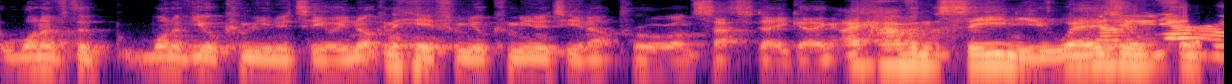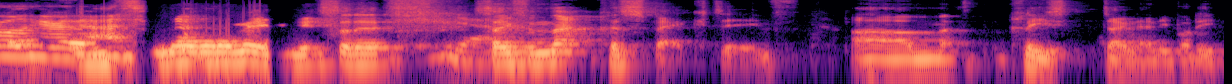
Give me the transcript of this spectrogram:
one of the one of your community, or you're not going to hear from your community in uproar on Saturday, going, "I haven't seen you. Where's no, your?" You never will hear that. you know what I mean? It's sort of yeah. so from that perspective. Um, please don't anybody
